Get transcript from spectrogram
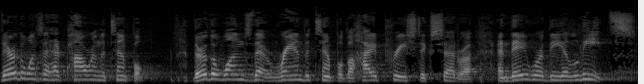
They're the ones that had power in the temple. They're the ones that ran the temple, the high priest, etc. And they were the elites.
